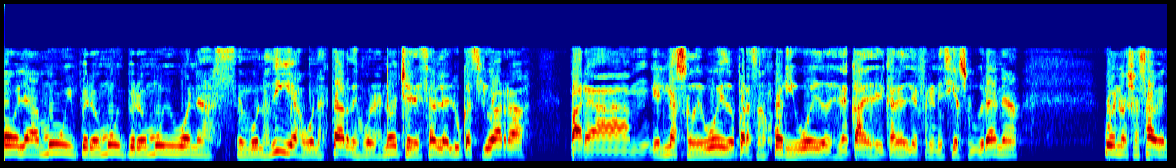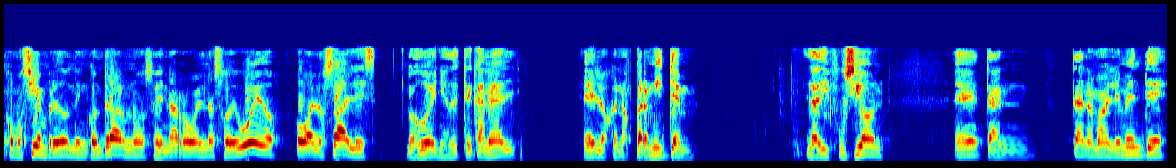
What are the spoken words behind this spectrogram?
Hola, muy, pero muy, pero muy buenas, buenos días, buenas tardes, buenas noches. Les habla Lucas Ibarra para mm, el Nazo de Buedo, para San Juan y Buedo, desde acá, desde el canal de Frenesía Subgrana. Bueno, ya saben, como siempre, dónde encontrarnos en arroba el Nazo de Buedo o a los Sales, los dueños de este canal, eh, los que nos permiten la difusión eh, tan, tan amablemente.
